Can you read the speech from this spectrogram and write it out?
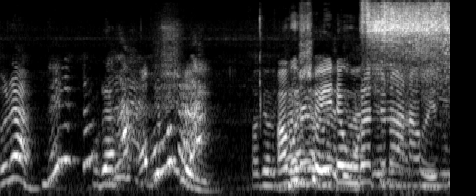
ওরা অবশ্যই অবশ্যই এটা উড়ার জন্য আনা হয়েছে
